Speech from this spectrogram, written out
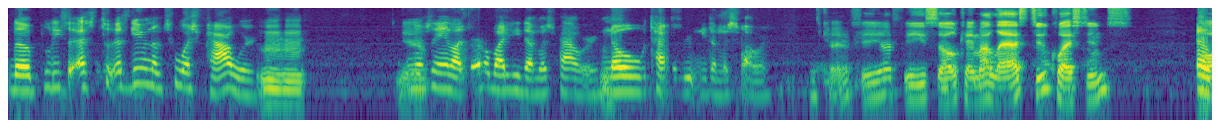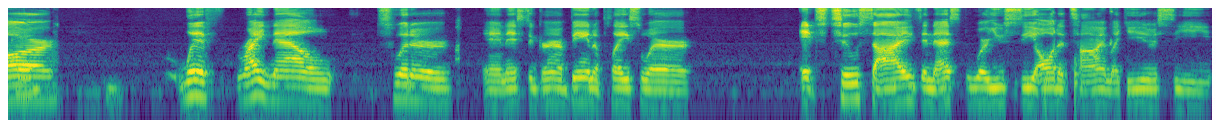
the police that's too, that's giving them too much power. Mm-hmm. You know what I'm saying? Like nobody need that much power. No type of group need that much power. Okay, I feel you. I feel you. So okay, my last two questions Okay. are with right now Twitter and Instagram being a place where it's two sides and that's where you see all the time like you either see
